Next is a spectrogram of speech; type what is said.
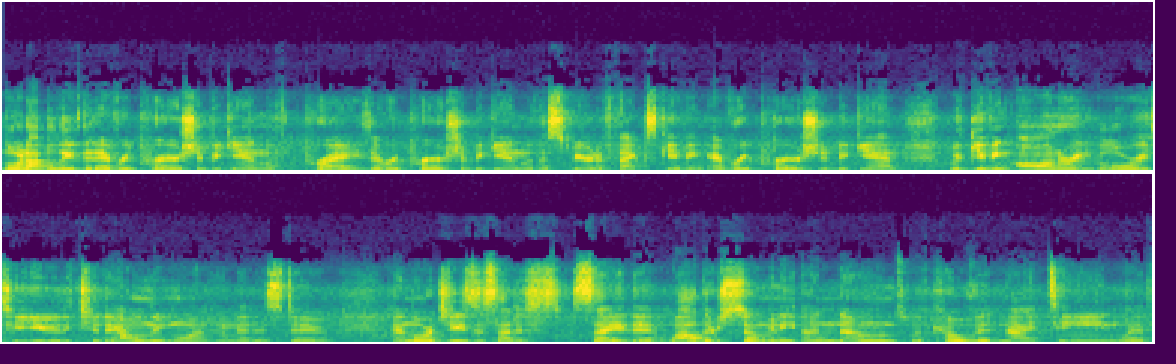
Lord, I believe that every prayer should begin with praise. Every prayer should begin with a spirit of thanksgiving. Every prayer should begin with giving honor and glory to you, to the only one whom it is due. And Lord Jesus, I just say that while there's so many unknowns with COVID 19, with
